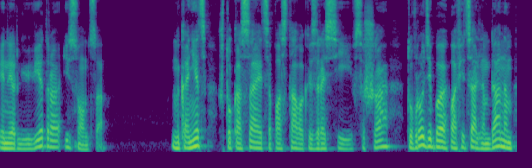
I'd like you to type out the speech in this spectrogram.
энергию ветра и солнца. Наконец, что касается поставок из России в США, то вроде бы по официальным данным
